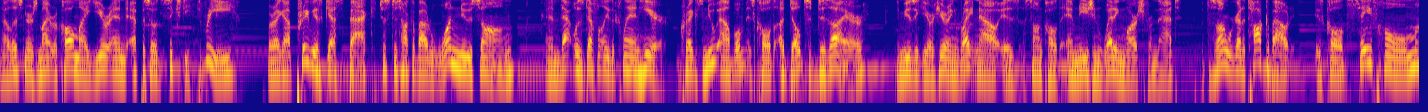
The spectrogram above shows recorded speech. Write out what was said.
Now, listeners might recall my year end episode 63, where I got previous guests back just to talk about one new song, and that was definitely the plan here. Craig's new album is called Adult Desire. The music you're hearing right now is a song called Amnesian Wedding March from that. But the song we're going to talk about is called Safe Home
